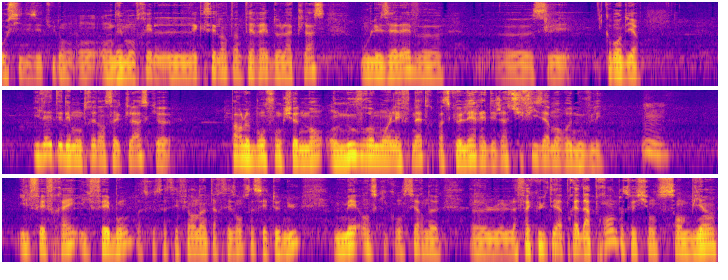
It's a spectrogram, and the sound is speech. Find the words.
aussi des études ont, démontré l'excellent intérêt de la classe où les élèves, euh, euh, c'est comment dire, il a été démontré dans cette classe que par le bon fonctionnement, on ouvre moins les fenêtres parce que l'air est déjà suffisamment renouvelé. Hmm. Il fait frais, il fait bon, parce que ça s'est fait en intersaison, ça s'est tenu. Mais en ce qui concerne euh, la faculté après d'apprendre, parce que si on se sent bien,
